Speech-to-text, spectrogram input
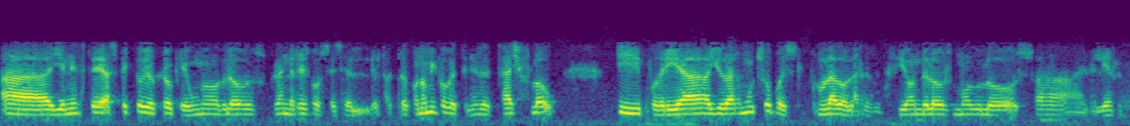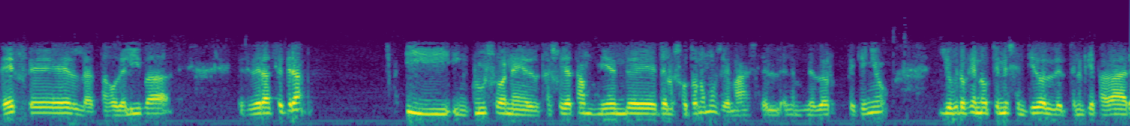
Ah, y en este aspecto yo creo que uno de los grandes riesgos es el, el factor económico, que tener el cash flow, y podría ayudar mucho, pues, por un lado, la reducción de los módulos ah, en el IRPF, el pago del IVA, etcétera, etcétera. Y incluso en el caso ya también de, los autónomos, además el, el emprendedor pequeño, yo creo que no tiene sentido el, tener que pagar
